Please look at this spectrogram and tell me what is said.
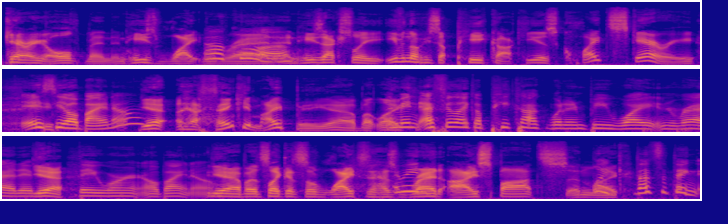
Gary Oldman, and he's white and Oh, red, cool. and he's actually, even though he's a peacock, he is quite scary. is he albino? Yeah, I think he might be. Yeah, but like, I mean, I feel like a peacock wouldn't be white and red if Yeah. they weren't albino. yeah, but it's like it's a white and has I mean, red eye spots, and Like, like, that's the thing.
